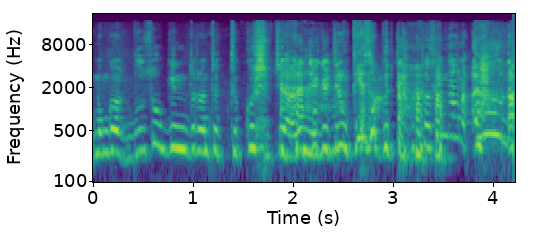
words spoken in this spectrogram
뭔가 무속인들한테 듣고 싶지 않은 얘기를 들으면 계속 그때부터 생각나. 아유, 나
